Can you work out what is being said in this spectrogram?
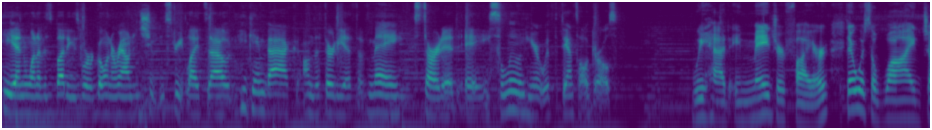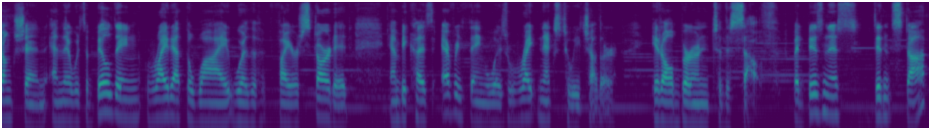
he and one of his buddies were going around and shooting street lights out. He came back on the 30th of May, started a saloon here with the dance hall girls. We had a major fire. There was a Y junction, and there was a building right at the Y where the fire started. And because everything was right next to each other, it all burned to the south. But business didn't stop.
